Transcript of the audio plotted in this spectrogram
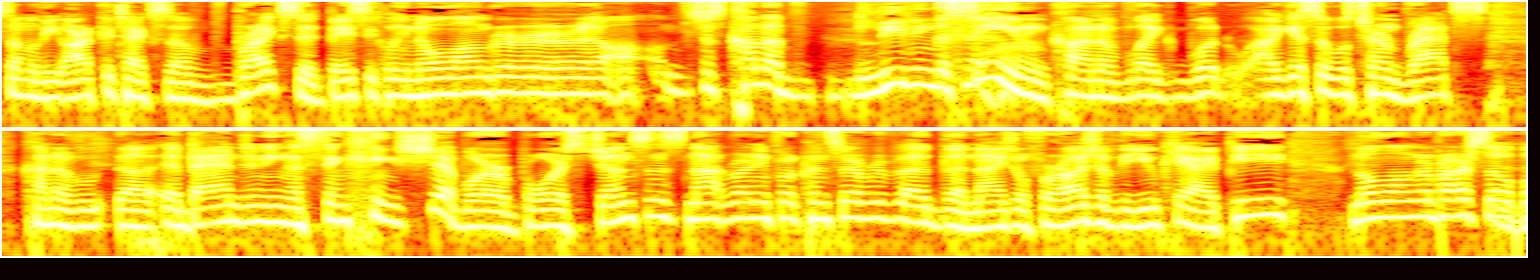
some of the architects of Brexit basically no longer uh, just kind of leaving the scene, kind of like what I guess it was termed rats kind of uh, abandoning a sinking ship, where Boris Johnson's not running for Conservative, uh, the Nigel Farage of the UKIP no longer in power. So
